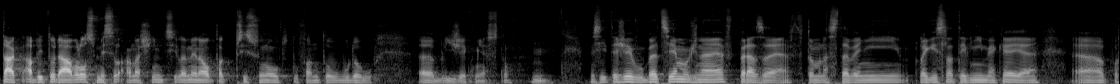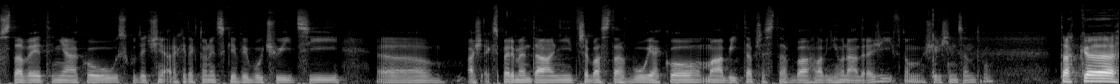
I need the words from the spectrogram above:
tak, aby to dávalo smysl a naším cílem je naopak přisunout tu fantovou budovu eh, blíže k městu. Hmm. Myslíte, že vůbec je možné v Praze v tom nastavení legislativním, jaké je, eh, postavit nějakou skutečně architektonicky vybočující eh, až experimentální třeba stavbu, jako má být ta přestavba hlavního nádraží v tom širším centru? Tak eh,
